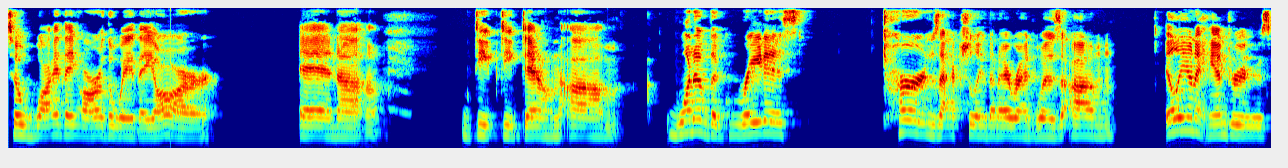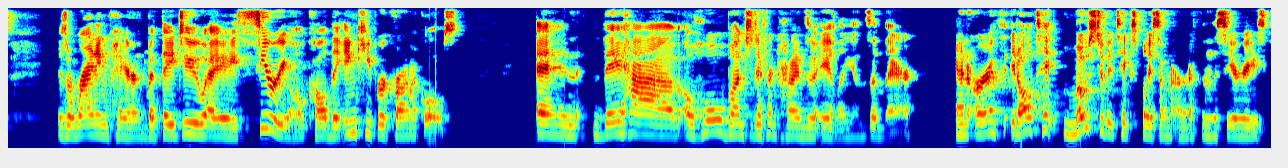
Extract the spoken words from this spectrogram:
to why they are the way they are, and uh, deep, deep down, um, one of the greatest turns actually that I read was um, Ilona Andrews is a writing pair, but they do a serial called The Innkeeper Chronicles. And they have a whole bunch of different kinds of aliens in there. And Earth, it all take most of it takes place on Earth in the series.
